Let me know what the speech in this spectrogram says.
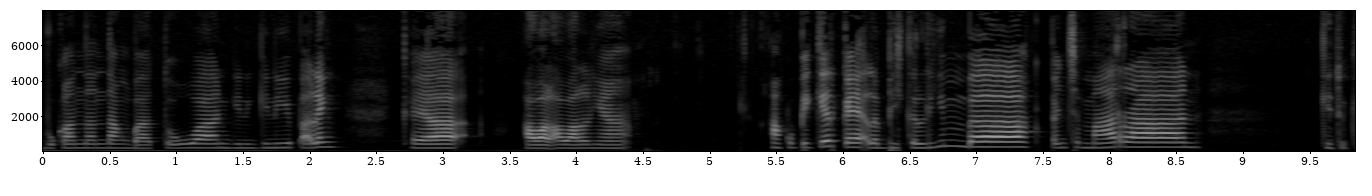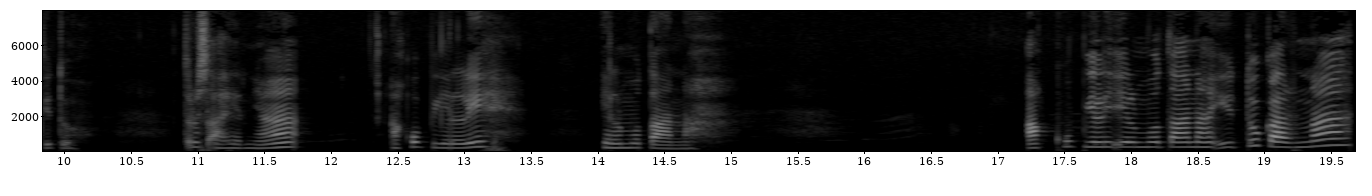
bukan tentang batuan gini-gini. Paling kayak awal-awalnya aku pikir kayak lebih ke limbah ke pencemaran gitu-gitu. Terus akhirnya aku pilih ilmu tanah. Aku pilih ilmu tanah itu karena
